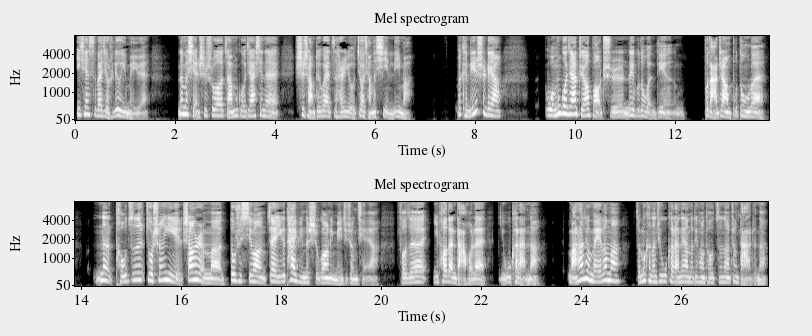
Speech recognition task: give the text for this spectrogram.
一千四百九十六亿美元，那么显示说咱们国家现在市场对外资还是有较强的吸引力嘛？那肯定是的呀。我们国家只要保持内部的稳定，不打仗不动乱，那投资做生意，商人嘛都是希望在一个太平的时光里面去挣钱呀。否则一炮弹打回来，你乌克兰呢，马上就没了吗？怎么可能去乌克兰那样的地方投资呢？正打着呢。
